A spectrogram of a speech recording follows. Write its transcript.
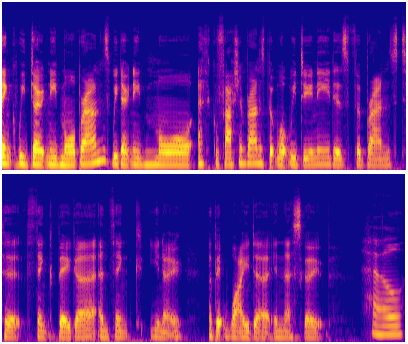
think we don't need more brands. We don't need more ethical fashion brands. But what we do need is for brands to think bigger and think, you know, a bit wider in their scope. Hell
